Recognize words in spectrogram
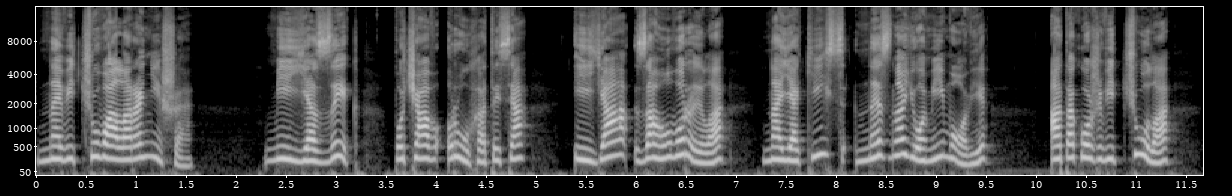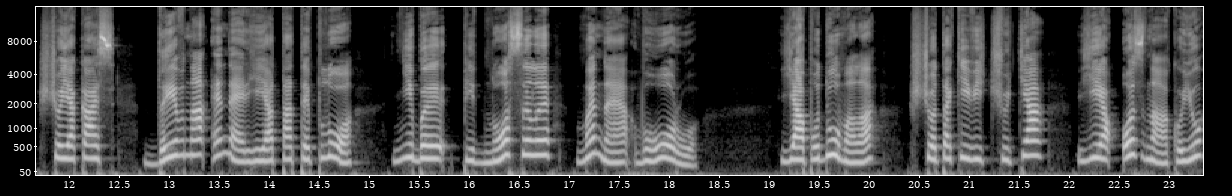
не відчувала раніше. Мій язик почав рухатися, і я заговорила на якійсь незнайомій мові, а також відчула, що якась дивна енергія та тепло ніби підносили мене вгору. Я подумала, що такі відчуття є ознакою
